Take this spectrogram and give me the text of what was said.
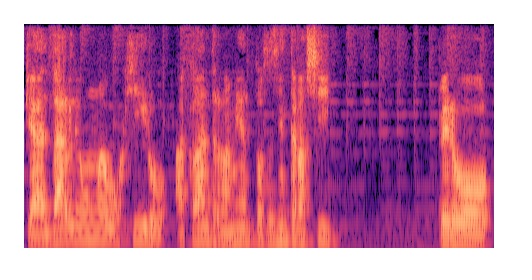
que al darle un nuevo giro a cada entrenamiento se sientan así. Pero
